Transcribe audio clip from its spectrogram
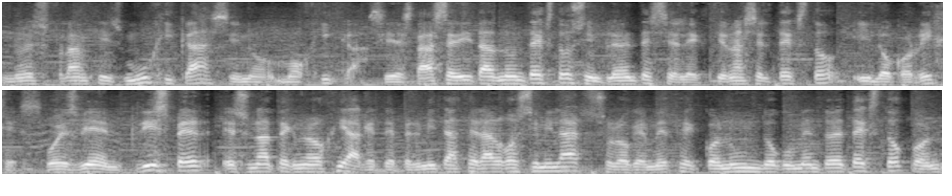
no es Francis Mújica, sino Mojica. Si estás editando un texto, simplemente seleccionas el texto y lo corriges. Pues bien, CRISPR es una tecnología que te permite hacer algo similar, solo que en vez de con un documento de texto, con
